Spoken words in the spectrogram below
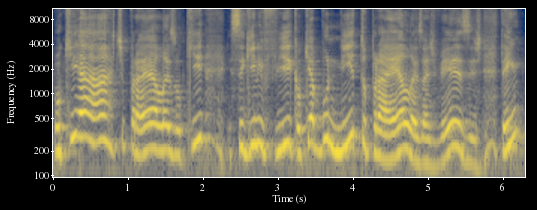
O que é a arte para elas, o que significa, o que é bonito para elas às vezes. Tem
